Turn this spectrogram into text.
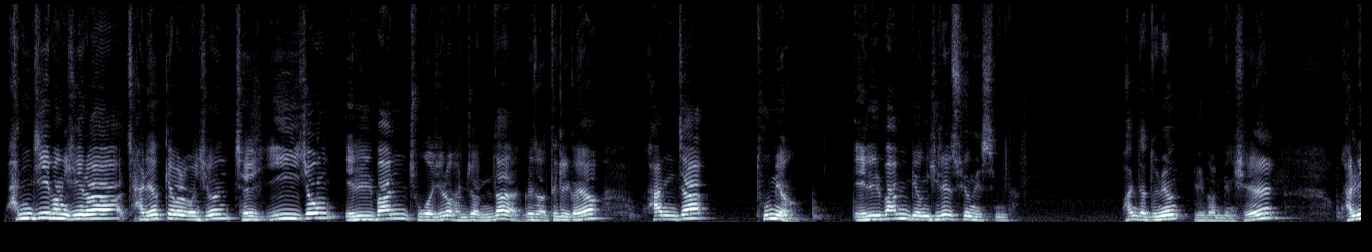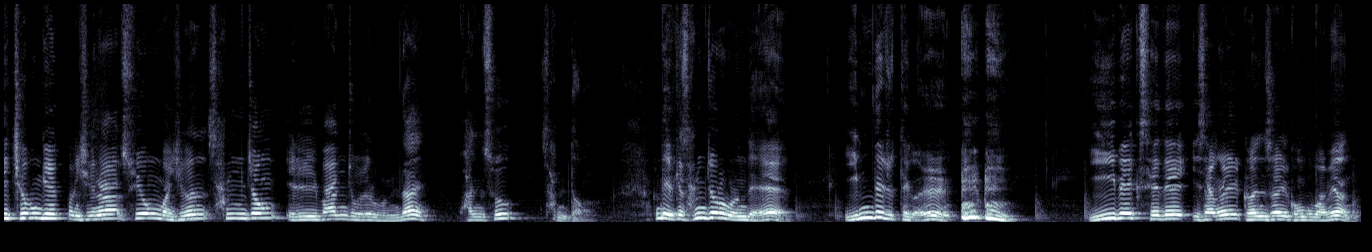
환지 방식이나 자력 개발 방식은 제2종 일반 주거지로 간주합니다. 그래서 어떻게 읽어요? 환자 2명 일반 병실에 수용했습니다. 환자 2명 일반 병실. 관리 처분 계획 방식이나 수용 방식은 3종 일반 조조로 봅니다. 관수 3동. 근데 이렇게 3조로 보는데 임대주택을 200세대 이상을 건설 공급하면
